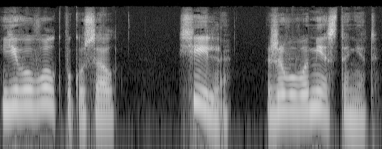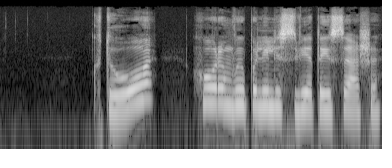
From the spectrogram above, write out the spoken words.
Его волк покусал. Сильно. Живого места нет. «Кто?» Хором выпалили Света и Саша.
